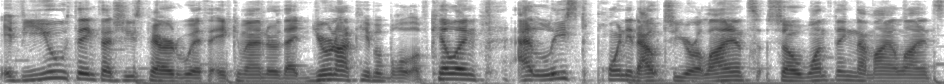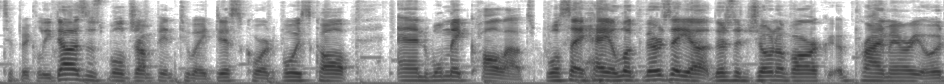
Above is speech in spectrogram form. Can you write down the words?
if you think that she's paired with a commander that you're not capable of killing at least point it out to your alliance. So one thing that my alliance typically does is we'll jump into a discord voice call and we'll make call outs we'll say hey look there's a uh, there's a Joan of Arc primary or,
